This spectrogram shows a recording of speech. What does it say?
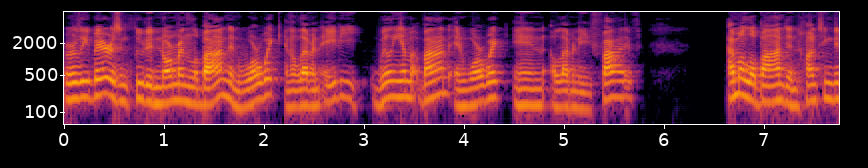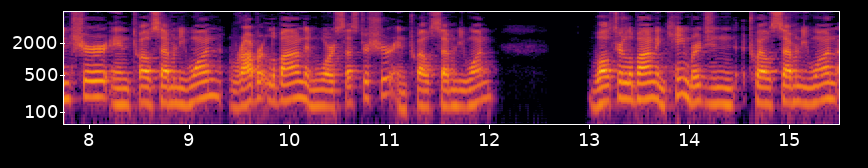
Early bears included Norman Le Bond in Warwick in 1180, William Bond in Warwick in 1185, Emma Le Bond in Huntingdonshire in 1271, Robert Le Bond in Worcestershire in 1271, Walter Le Bond in Cambridge in 1271,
